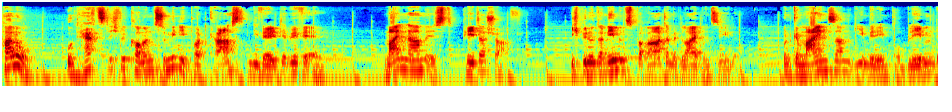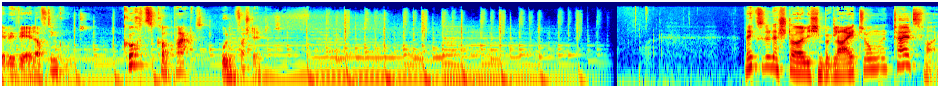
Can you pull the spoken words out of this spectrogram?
Hallo und herzlich willkommen zum Mini-Podcast in die Welt der BWL. Mein Name ist Peter Scharf. Ich bin Unternehmensberater mit Leib und Seele und gemeinsam gehen wir den Problemen der BWL auf den Grund. Kurz, kompakt, unverständlich. Wechsel der steuerlichen Begleitung Teil 2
